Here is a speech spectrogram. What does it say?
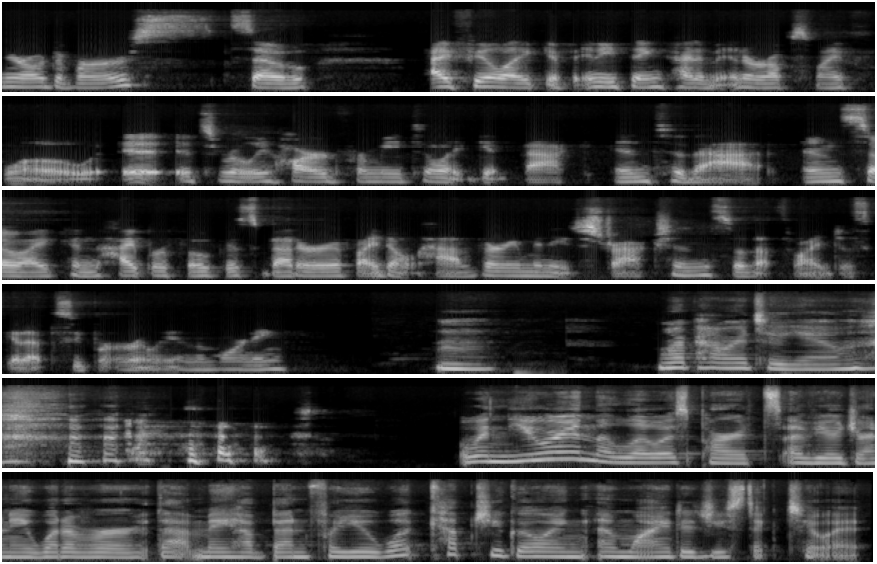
neurodiverse. So I feel like if anything kind of interrupts my flow, it, it's really hard for me to like get back into that. And so I can hyper focus better if I don't have very many distractions. So that's why I just get up super early in the morning. Mm. More power to you. when you were in the lowest parts of your journey, whatever that may have been for you, what kept you going and why did you stick to it?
